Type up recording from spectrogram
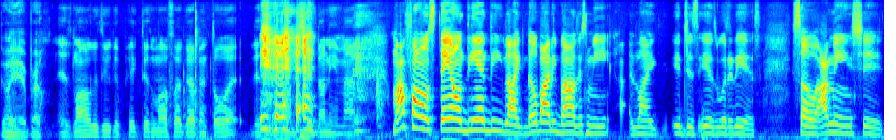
Go ahead, bro. As long as you can pick this motherfucker up and throw it, this shit don't even matter. my phone stay on D and D. Like nobody bothers me. Like it just is what it is. So I mean, shit.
